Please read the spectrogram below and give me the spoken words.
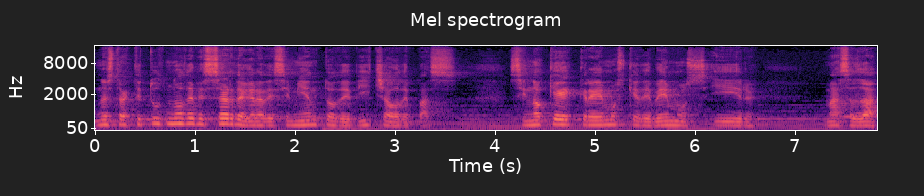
nuestra actitud no debe ser de agradecimiento, de dicha o de paz, sino que creemos que debemos ir más allá.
